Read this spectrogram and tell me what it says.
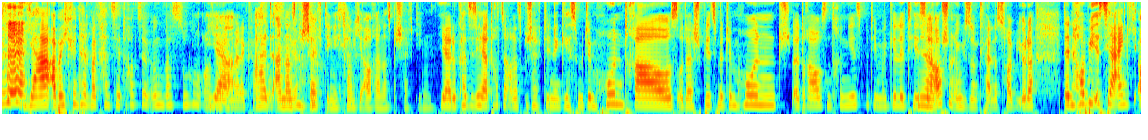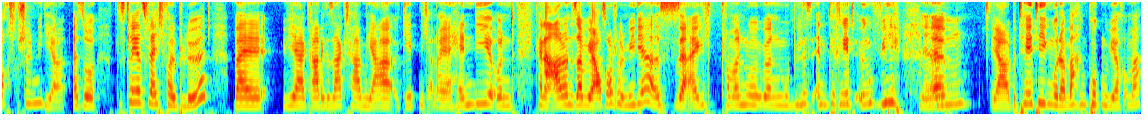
ja, aber ich finde halt, man kann sich ja trotzdem irgendwas suchen. Oh ja, nein, halt anders hier. beschäftigen. Ich kann mich auch anders beschäftigen. Ja, du kannst dich ja trotzdem anders beschäftigen. Dann gehst du mit dem Hund raus oder spielst mit dem Hund äh, draußen, trainierst mit ihm. Agility ist ja. Ja. auch schon irgendwie so ein kleines Hobby. Oder dein Hobby ist ja eigentlich auch Social Media. Also, das klingt jetzt vielleicht voll blöd, weil wir ja gerade gesagt haben, ja, geht nicht an euer Handy und keine Ahnung, das haben wir auch Social Media. Es ist ja eigentlich, kann man nur über ein mobiles Endgerät irgendwie Ja. ähm, ja, betätigen oder machen, gucken, wie auch immer.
